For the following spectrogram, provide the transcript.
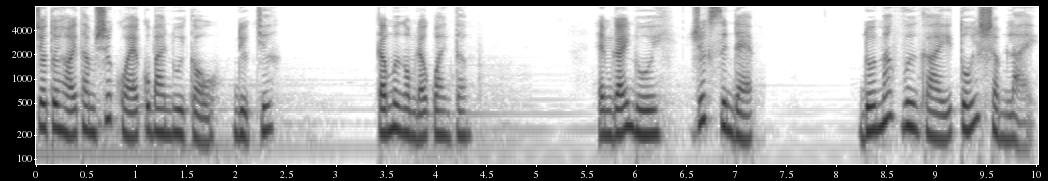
Cho tôi hỏi thăm sức khỏe của ba nuôi cậu, được chứ? Cảm ơn ông đã quan tâm. Em gái nuôi, rất xinh đẹp. Đôi mắt Vương Khải tối sầm lại.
